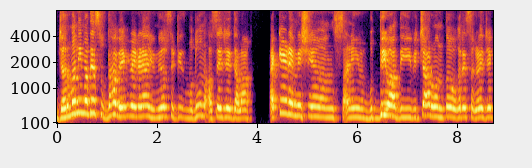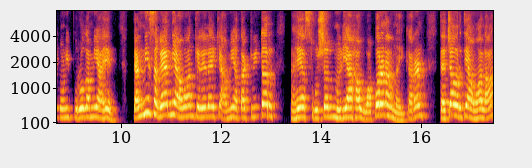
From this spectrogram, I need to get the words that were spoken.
जर्मनीमध्ये सुद्धा वेगवेगळ्या युनिव्हर्सिटीज मधून असे जे ज्याला अकॅडेमिशियन्स आणि बुद्धिवादी विचारवंत वगैरे सगळे जे कोणी पुरोगामी आहेत त्यांनी सगळ्यांनी आवाहन केलेलं आहे की आम्ही आता ट्विटर हे सोशल मीडिया हा वापरणार नाही. कारण त्याच्यावरती आम्हाला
